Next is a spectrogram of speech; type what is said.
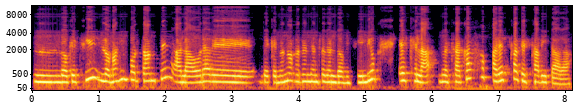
Lo que sí, lo más importante a la hora de, que no nos roben dentro del domicilio es que la, nuestra casa parezca que está habitada.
